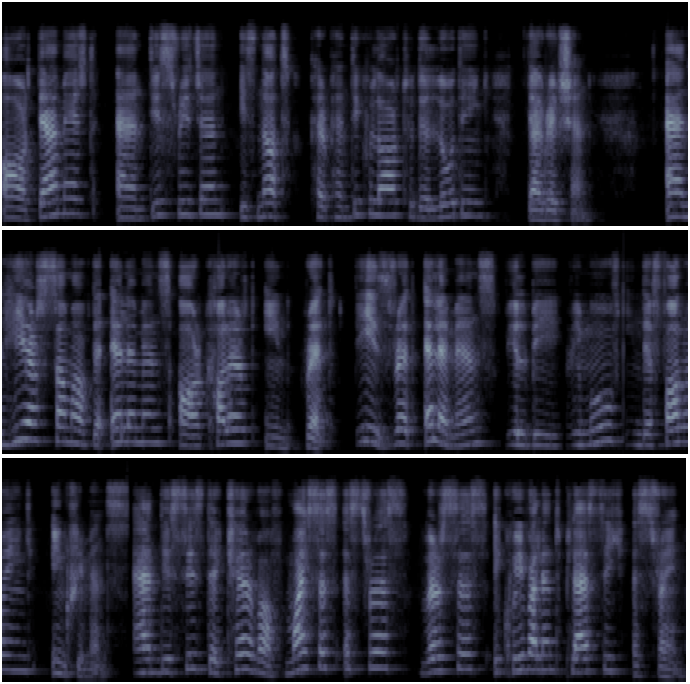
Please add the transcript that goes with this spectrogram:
are damaged and this region is not perpendicular to the loading direction. And here some of the elements are colored in red. These red elements will be removed in the following increments. And this is the curve of Mises stress versus equivalent plastic strain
